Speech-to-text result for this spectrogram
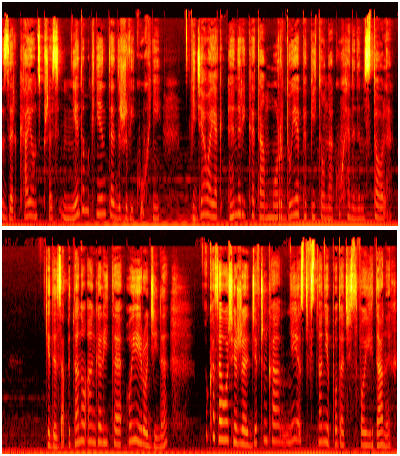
zerkając przez niedomknięte drzwi kuchni, widziała, jak Enriqueta morduje Pepito na kuchennym stole. Kiedy zapytano Angelitę o jej rodzinę, okazało się, że dziewczynka nie jest w stanie podać swoich danych,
